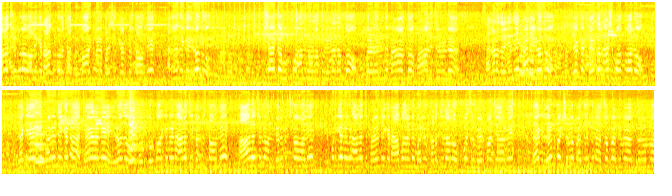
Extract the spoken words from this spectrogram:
ఆలోచన కూడా వాళ్ళకి రాకపోవడం చాలా దుర్మార్గమైన పరిస్థితి కనిపిస్తూ ఉంది. అదేవిధంగా ఈరోజు విశాఖ ఉక్కు ఆందోళనలకు నిన్నదంతో ముప్పై రెండు మంది ప్రాణాలతో ప్రాణాలు ఇచ్చినటువంటి సంఘటన జరిగింది. కానీ ఈరోజు ఈ యొక్క కేంద్ర రాష్ట్ర ప్రభుత్వాలు యొక్క ప్రైవేటీకరణ చేయాలని ఈరోజు దుర్మార్గమైన ఆలోచన కల్పిస్తూ ఉంది. ఆ ఆలోచనలు అది విరమించుకోవాలి. ఇప్పటికైనా కూడా ఆలోచన ప్రైవేటీకరణ ఆపాలని మరియు కడప జిల్లాలో ఉక్కు పరిశ్రమ ఏర్పాటు చేయాలని లేక లేని పక్షంలో పెద్ద ఎత్తున ఎస్ఎఫ్ఐ నివేదనలో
